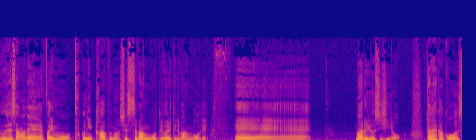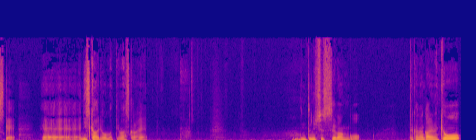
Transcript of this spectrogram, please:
63はね、やっぱりもう、特にカープの出世番号と言われてる番号で、えー、丸義弘、田中康介、えー、西川龍馬っていますからね。本当に出世番号。てかなんかあれな、今日、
